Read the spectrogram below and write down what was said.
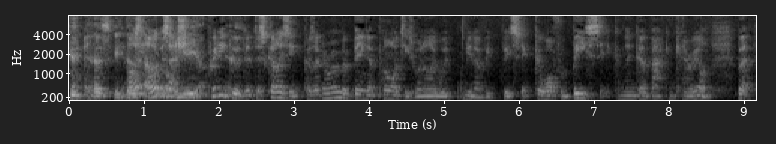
it does. It does I, happen I was actually pretty yes. good at disguising because I can remember being at parties when I would, you know, be, be sick, go off and be sick, and then go back and carry on. But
